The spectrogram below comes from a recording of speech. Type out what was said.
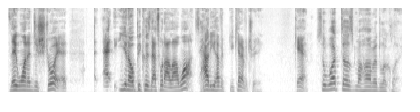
They want to destroy it, you know, because that's what Allah wants. How do you have a? You can't have a treaty. Can't. So what does Muhammad look like?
